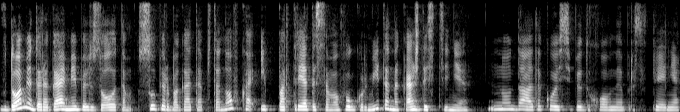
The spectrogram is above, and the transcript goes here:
В доме дорогая мебель золотом, супер богатая обстановка и портреты самого Гурмита на каждой стене. Ну да, такое себе духовное просветление.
